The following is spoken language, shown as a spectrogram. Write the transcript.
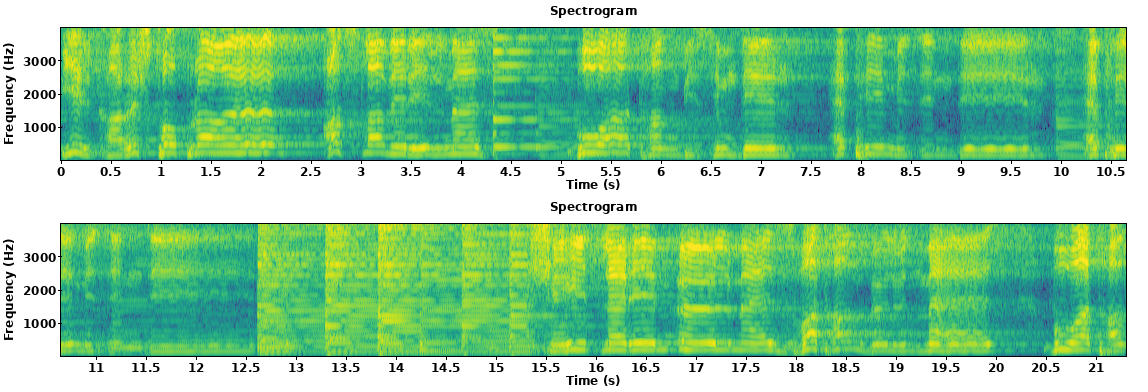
Bir karış toprağı asla verilmez. Bu vatan bizimdir, hepimizindir, hepimizindir. Şehitlerim ölmez, vatan bölünmez. Bu vatan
